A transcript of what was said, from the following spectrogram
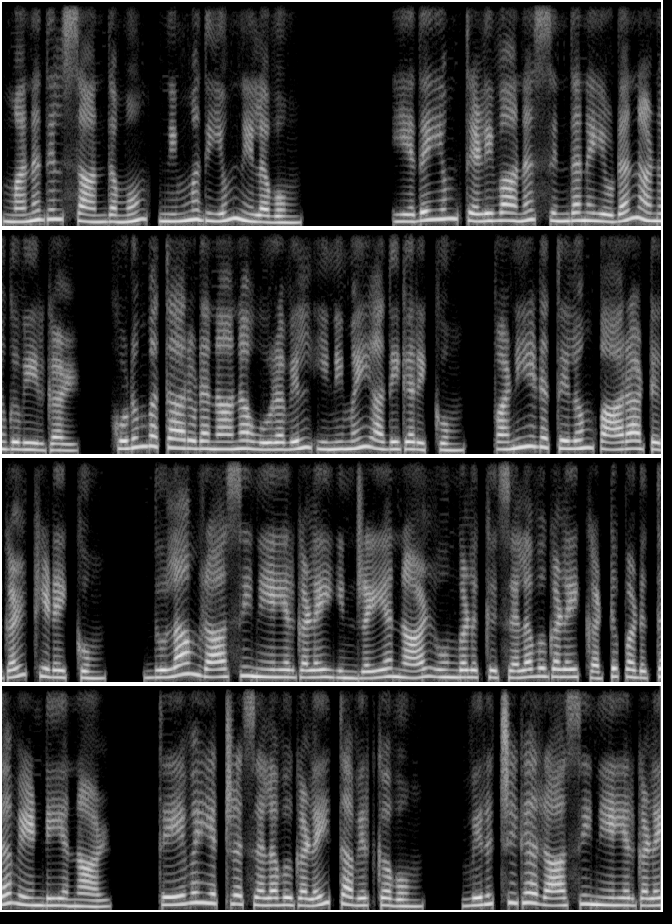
மனதில் சாந்தமும் நிம்மதியும் நிலவும். எதையும் தெளிவான சிந்தனையுடன் அணுகுவீர்கள். குடும்பத்தாருடனான உறவில் இனிமை அதிகரிக்கும். பணியிடத்திலும் பாராட்டுகள் கிடைக்கும். துலாம் ராசி நேயர்களை இன்றைய நாள் உங்களுக்கு செலவுகளை கட்டுப்படுத்த வேண்டிய நாள். தேவையற்ற செலவுகளை தவிர்க்கவும். விருச்சிக ராசி நேயர்களை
